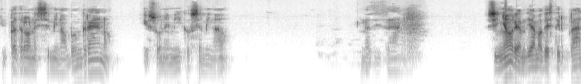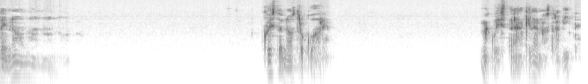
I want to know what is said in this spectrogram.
Il padrone seminò buon grano, il suo nemico seminò la zizzania. Signore, andiamo ad estirpare? No, no, no, no. Questo è il nostro cuore, ma questa è anche la nostra vita.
